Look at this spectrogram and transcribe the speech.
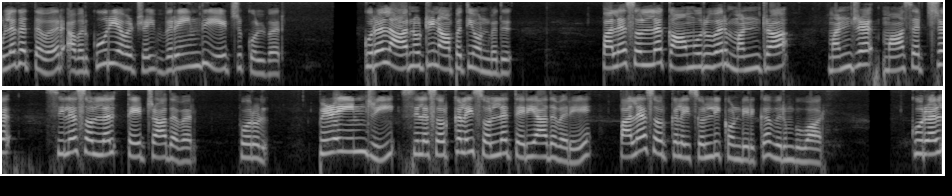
உலகத்தவர் அவர் கூறியவற்றை விரைந்து ஏற்றுக்கொள்வர். குறள் ஆறுநூற்றி நாற்பத்தி ஒன்பது. பல சொல்ல காமுறுவர் மன்றா மன்ற மாசற்ற சில சொல்லல் தேற்றாதவர். பொருள். பிழையின்றி சில சொற்களை சொல்ல தெரியாதவரே பல சொற்களை சொல்லி கொண்டிருக்க விரும்புவார். குறள்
